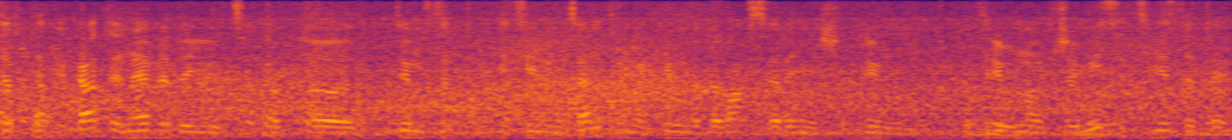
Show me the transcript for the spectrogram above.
сертифікати не видаються. Тобто тим сертифікаційним центром, яким видавався раніше в Рівному. Потрібно вже місяць їздити е,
